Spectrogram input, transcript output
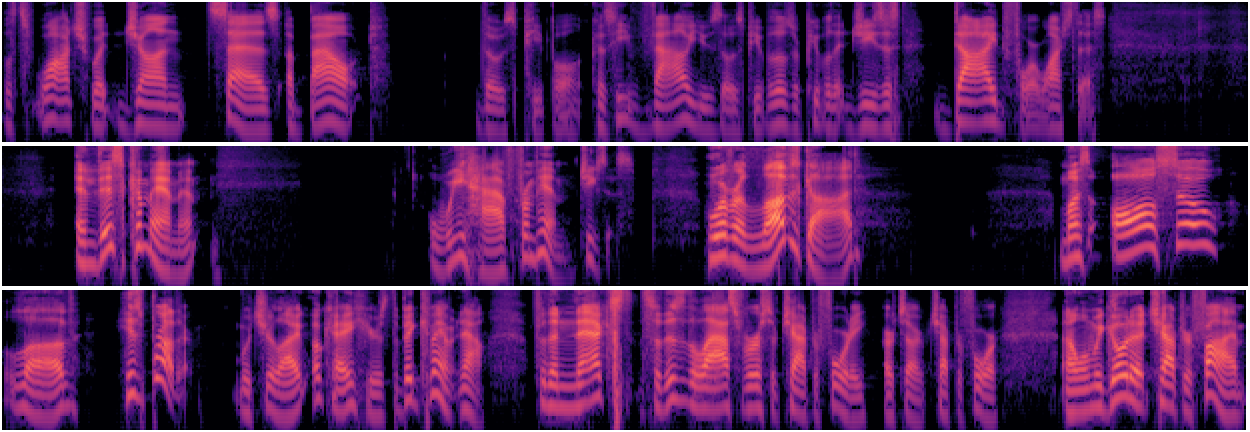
let's watch what John says about those people because he values those people. Those are people that Jesus died for. Watch this. And this commandment we have from him, Jesus. Whoever loves God must also love his brother which you're like, okay, here's the big commandment. Now, for the next, so this is the last verse of chapter 40, or sorry, chapter 4. And when we go to chapter 5,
